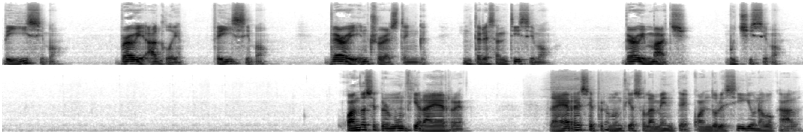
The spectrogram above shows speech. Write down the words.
bellissimo, Very ugly. feissimo, Very interesting. interessantissimo, Very much. Muchísimo. ¿Cuándo se pronuncia la R? La R se pronuncia solamente cuando le sigue una vocal.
